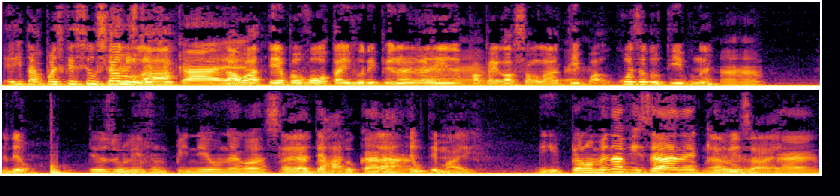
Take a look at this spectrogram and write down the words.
Eita, rapaz, esqueci o celular. Justificar, é. Dava tempo eu voltar em Juripiranga É, ainda é. pra pegar o celular, tipo, coisa do tipo, né? Aham. Entendeu? Deus o livre, um pneu, um negócio assim, dá tempo dá, do dá cara. tempo demais. De pelo menos avisar, né? que- Avisar, é.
